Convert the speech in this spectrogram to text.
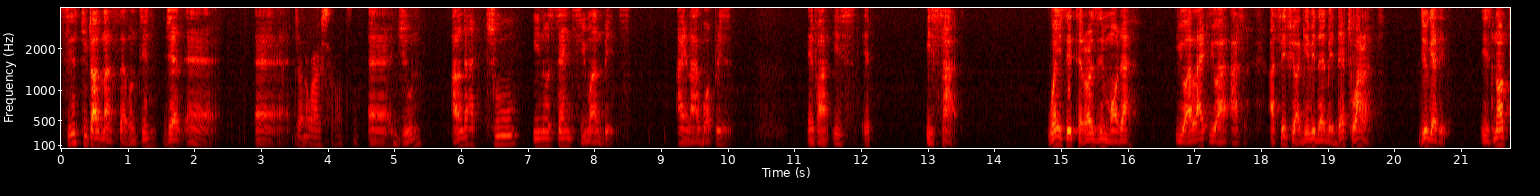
since 2017, Jan, uh, January 17th. uh, June, another two innocent human beings are in Agbo prison. In fact, it's, it, it's sad. When you say terrorism murder, you are like you are as, as if you are giving them a death warrant. Do you get it? It's not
